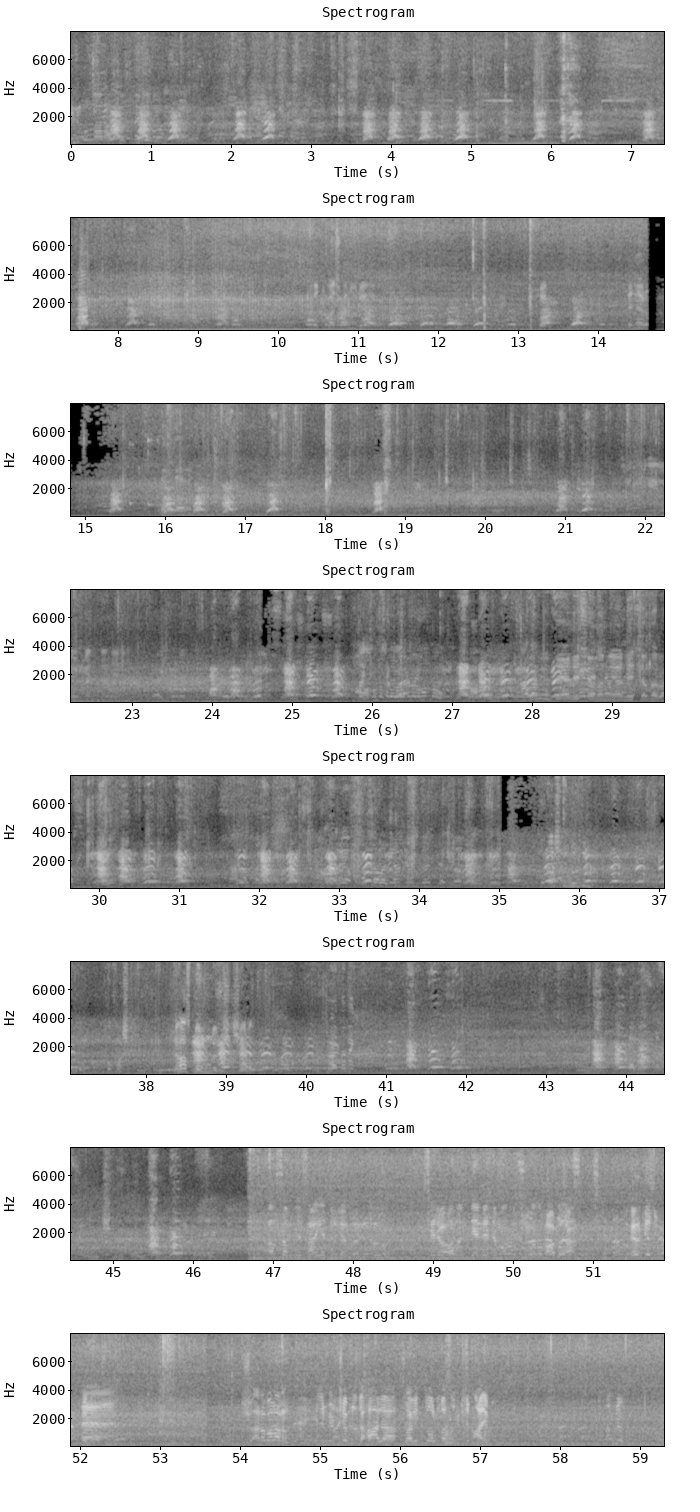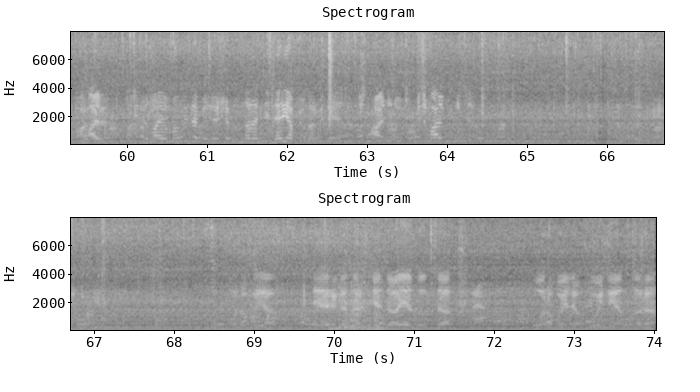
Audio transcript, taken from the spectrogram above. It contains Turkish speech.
çocuk onların arkasına geliyor. eşyalar var. Başka gördün mü? Tofaş. Ne has bölünmemiş ki yani? Alsam ben sana getireceğim. Böyle olur mu? Senin balın devlete mi atıyor? Tabii canım. Herkesin. He. Şu arabaların bizim ülkemizde hala trafikte olması bizim ayıbımız. Bizim ayıp. Bizim ayırmamız da böyle şey bunlara neler yapıyorlar bir de ya. Aynen öyle. Bizim ayıbımız ya. arabaya değeri kadar ceza yazılsa bu arabayla oynayanlara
